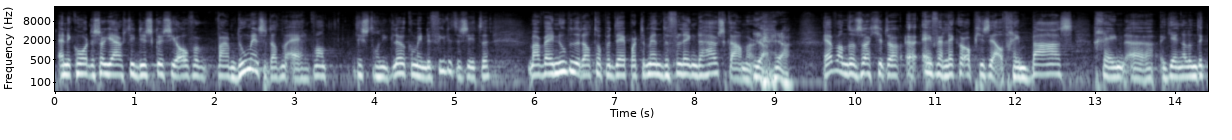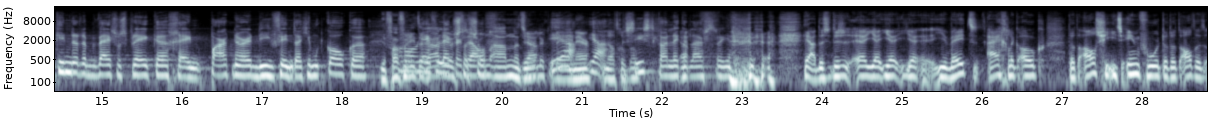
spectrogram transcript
En ik hoorde zojuist die discussie over waarom doen mensen dat nou eigenlijk? Want het is toch niet leuk om in de file te zitten. Maar wij noemden dat op het departement de verlengde huiskamer. Ja, ja. He, want dan zat je er even lekker op jezelf. Geen baas, geen uh, jengelende kinderen, bij wijze van spreken. Geen partner die vindt dat je moet koken. Je favoriete radiostation aan natuurlijk. Ja, BNR, ja, ja precies. Ik kan lekker ja. luisteren. Ja, ja dus, dus uh, je, je, je, je weet eigenlijk ook dat als je iets invoert... dat het altijd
